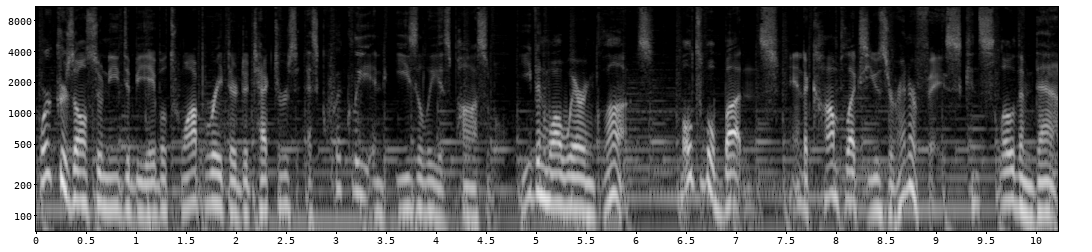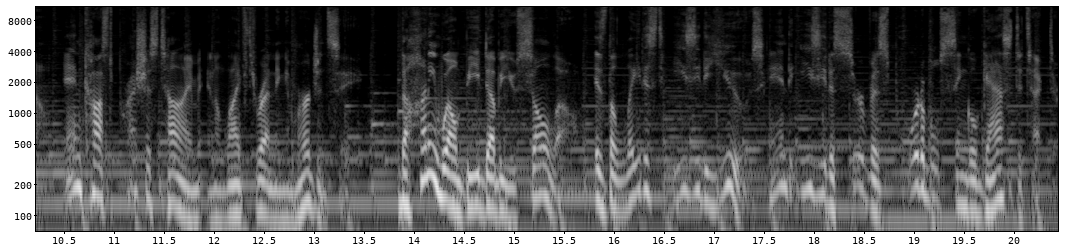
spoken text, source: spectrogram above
Workers also need to be able to operate their detectors as quickly and easily as possible, even while wearing gloves. Multiple buttons and a complex user interface can slow them down and cost precious time in a life-threatening emergency. The Honeywell BW Solo is the latest easy-to-use and easy-to-service portable single gas detector.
